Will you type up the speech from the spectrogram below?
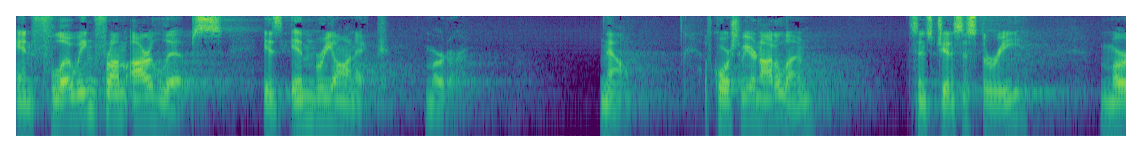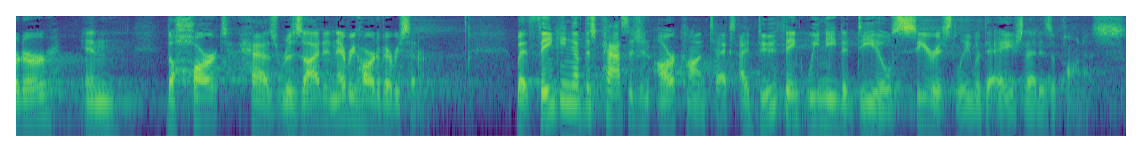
and flowing from our lips is embryonic murder. Now, of course, we are not alone. Since Genesis 3, murder in the heart has resided in every heart of every sinner. But thinking of this passage in our context, I do think we need to deal seriously with the age that is upon us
